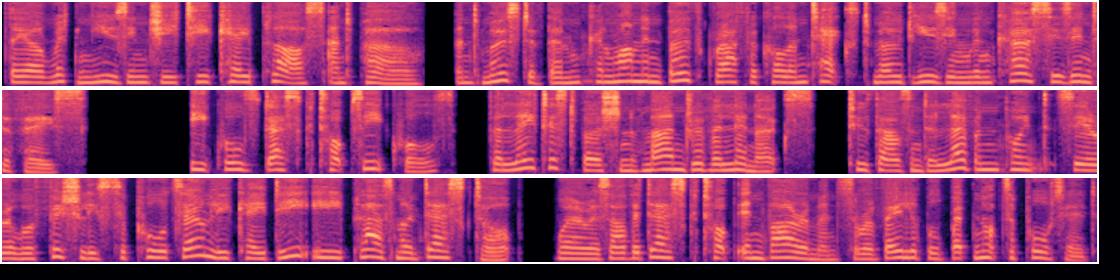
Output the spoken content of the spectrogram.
They are written using GTK Plus and Perl and most of them can run in both graphical and text mode using the Curses interface. Equals desktops equals, the latest version of Mandriva Linux, 2011.0 officially supports only KDE Plasma Desktop, whereas other desktop environments are available but not supported.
